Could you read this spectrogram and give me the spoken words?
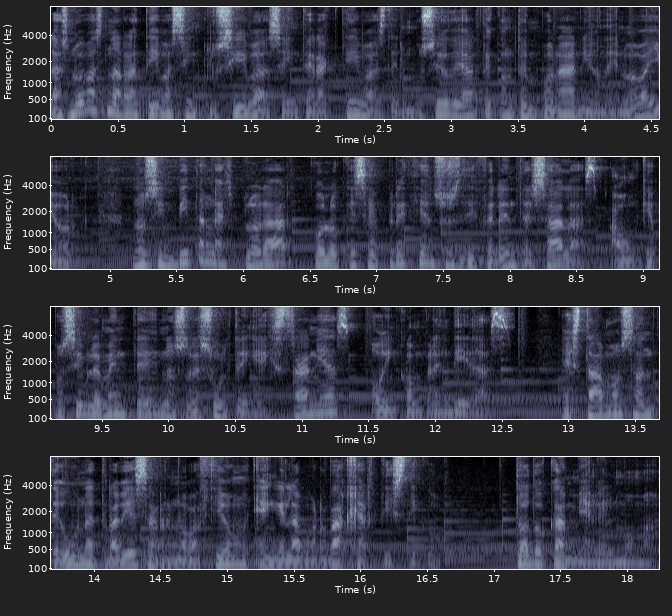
Las nuevas narrativas inclusivas e interactivas del Museo de Arte Contemporáneo de Nueva York nos invitan a explorar con lo que se aprecia en sus diferentes salas, aunque posiblemente nos resulten extrañas o incomprendidas. Estamos ante una traviesa renovación en el abordaje artístico. Todo cambia en el MoMA.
